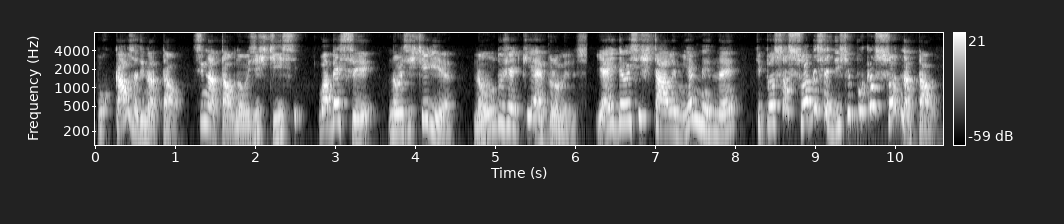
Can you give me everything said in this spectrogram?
por causa de Natal. Se Natal não existisse, o ABC não existiria. Não do jeito que é, pelo menos. E aí deu esse estalo em mim é mesmo, né? Tipo, eu só sou ABCdista porque eu sou de Natal.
